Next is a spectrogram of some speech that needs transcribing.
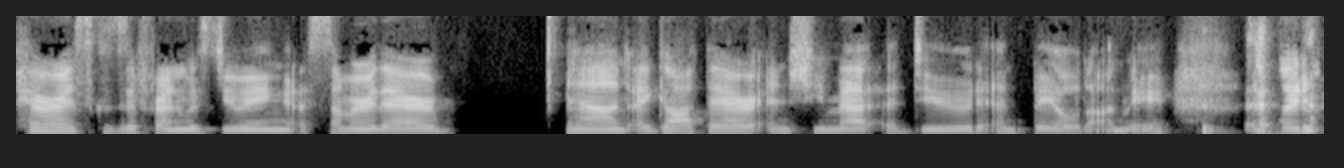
Paris because a friend was doing a summer there. And I got there and she met a dude and bailed on me. so I did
